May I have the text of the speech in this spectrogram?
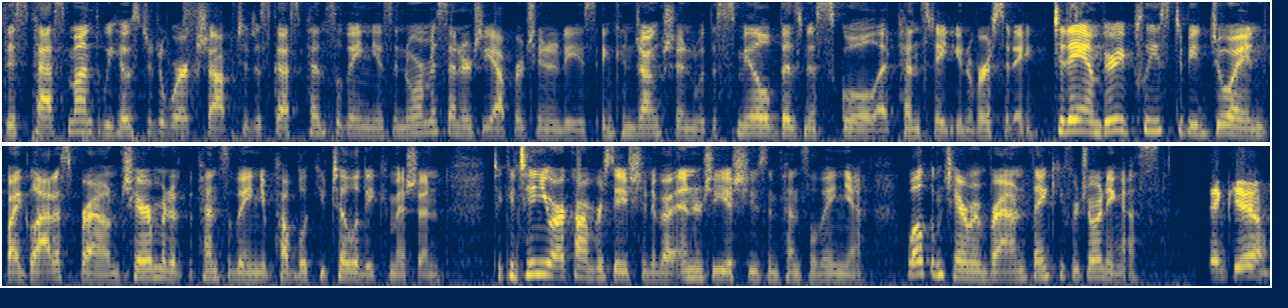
This past month, we hosted a workshop to discuss Pennsylvania's enormous energy opportunities in conjunction with the Smeal Business School at Penn State University. Today, I'm very pleased to be joined by Gladys Brown, Chairman of the Pennsylvania Public Utility Commission to continue our conversation about energy issues in Pennsylvania. Welcome, Chairman Brown. Thank you for joining us. Thank you.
